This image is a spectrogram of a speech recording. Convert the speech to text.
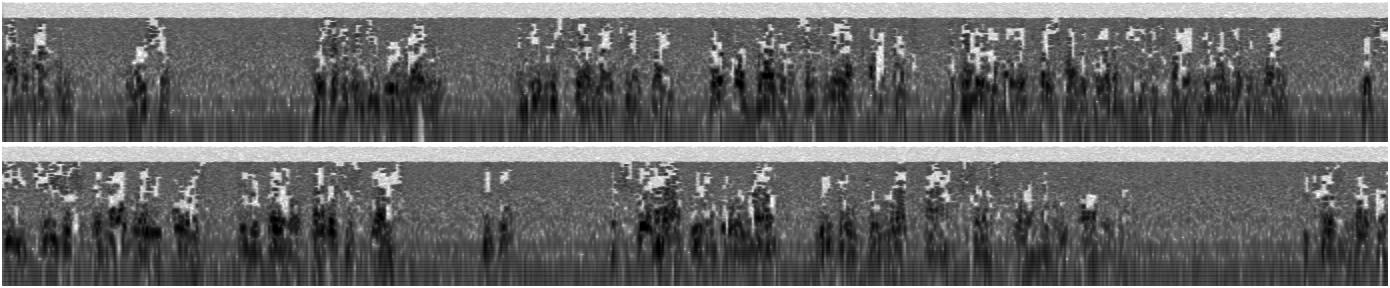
tabernacle worship. Worship in the Hebrew writer. In Hebrews 10, 19, and 20. Therefore, brethren, since we have confidence to enter the holy place by the blood of Jesus by a new and living way, which he, Jesus, for us through the veil, that is his flesh. People, that still have, we will go around, we go direct access for our Heavenly Father. Because of what our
